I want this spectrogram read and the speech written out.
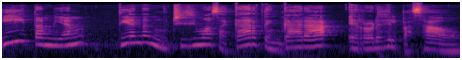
y también tienden muchísimo a sacarte en cara errores del pasado.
